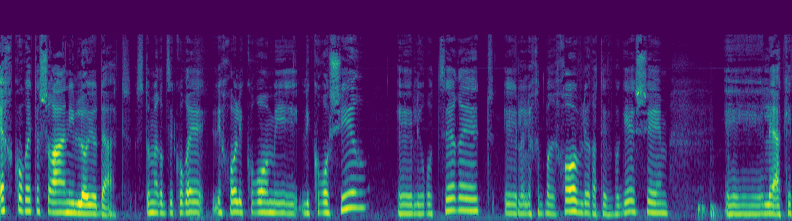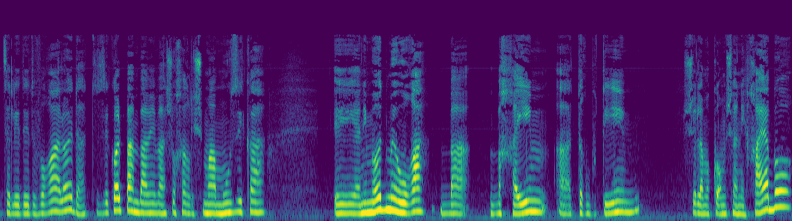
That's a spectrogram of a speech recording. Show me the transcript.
איך קוראת השראה אני לא יודעת. זאת אומרת, זה קורה, יכול לקרוא מלקרוא שיר אה, לראות סרט, אה, ללכת ברחוב, להירטב בגשם, אה, להעקץ על ידי דבורה, לא יודעת. זה כל פעם בא ממשהו אחר, לשמוע מוזיקה. אני מאוד מעורה בחיים התרבותיים של המקום שאני חיה בו,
